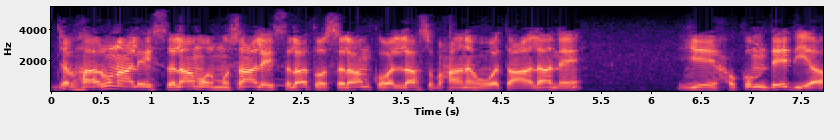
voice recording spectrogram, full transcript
جب ہارون علیہ السلام اور مسا علیہ السلاۃ والسلام کو اللہ سبحانہ و تعالی نے یہ حکم دے دیا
